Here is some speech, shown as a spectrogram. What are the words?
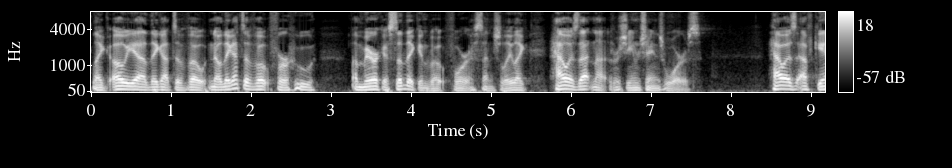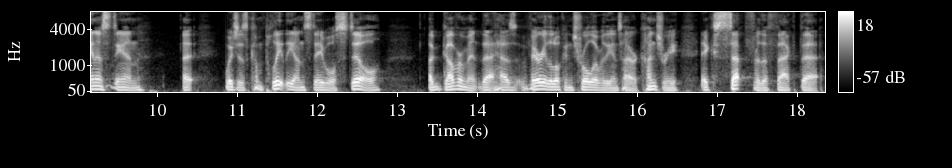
like, oh yeah, they got to vote. No, they got to vote for who America said they can vote for. Essentially, like, how is that not regime change wars? How is Afghanistan, uh, which is completely unstable still? a government that has very little control over the entire country, except for the fact that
